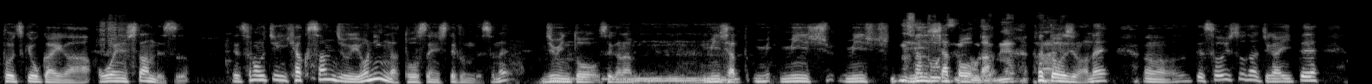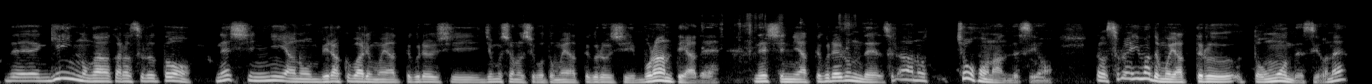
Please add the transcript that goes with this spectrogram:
統一教会が応援したんです。でそのうち134人が当選してるんですね。自民党、それから民社、民民主、民主、民社党か。ね。当時のね、うん。で、そういう人たちがいて、で、議員の側からすると、熱心にあのビラ配りもやってくれるし、事務所の仕事もやってくれるし、ボランティアで熱心にやってくれるんで、それはあの重宝なんですよ。だからそれは今でもやってると思うんですよね。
